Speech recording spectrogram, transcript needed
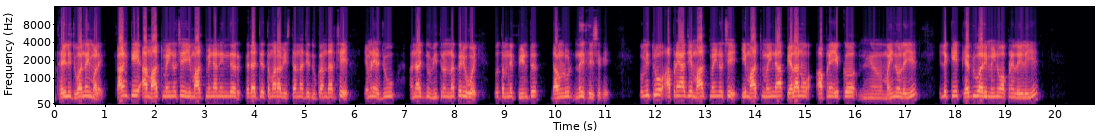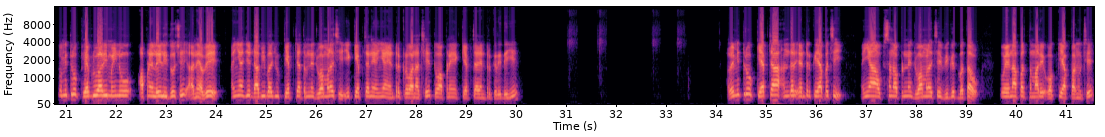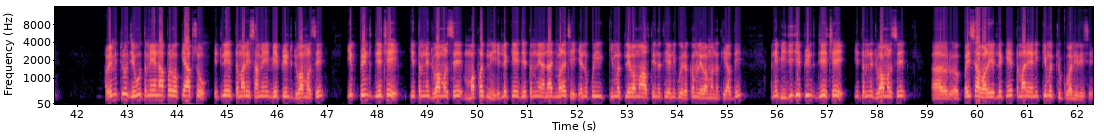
થયેલી જોવા નહીં મળે. કારણ કે આ માર્ચ મહિનો છે, એ માર્ચ મહિનાની અંદર કદાચ તમારા વિસ્તારના જે દુકાનદાર છે, એમણે હજુ અનાજનું વિતરણ ન કર્યું હોય, તો તમને પ્રિન્ટ ડાઉનલોડ નહીં થઈ શકે. તો મિત્રો, આપણે આ જે માર્ચ મહિનો છે, એ માર્ચ મહિના પહેલાંનો આપણે એક મહિનો લઈએ, એટલે કે ફેબ્રુઆરી મહિનો આપણે લઈ લઈએ. તો મિત્રો, ફેબ્રુઆરી મહિનો આપણે લઈ લીધો છે, અને હવે અહીંયા જે ડાબી બાજુ કેપ્ચા તમને જોવા મળે છે, એ કેપ્ચાને અહીંયા એન્ટર કરવાના છે, તો આપણે કેપ્ચા એન્ટર કરી દઈએ. હવે મિત્રો, કેપ્ચા અંદર એન્ટર કર્યા પછી અહીંયા ઓપ્શન આપણને જોવા મળે છે વિગત બતાવો. તો એના પર તમારે ઓકે આપવાનું છે. હવે મિત્રો, જેવું તમે એના પર ઓકે આપશો એટલે તમારી સામે બે પ્રિન્ટ જોવા મળશે. એક પ્રિન્ટ જે છે એ તમને જોવા મળશે મફતની, એટલે કે જે તમને અનાજ મળે છે, એનું કોઈ કિંમત લેવામાં આવતી નથી, એની કોઈ રકમ લેવામાં નથી આવતી. અને બીજી જે પ્રિન્ટ જે છે એ તમને જોવા મળશે પૈસાવાળી એટલે કે તમારે એની કિંમત ચૂકવાની રહેશે.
